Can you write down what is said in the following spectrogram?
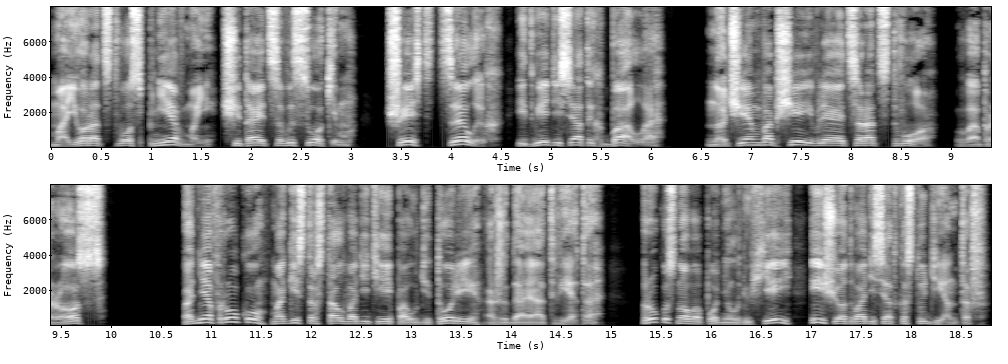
Мое родство с пневмой считается высоким — шесть целых и две десятых балла. Но чем вообще является родство? Вопрос. Подняв руку, магистр стал водить ей по аудитории, ожидая ответа. Руку снова поднял Рюхей и еще два десятка студентов.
